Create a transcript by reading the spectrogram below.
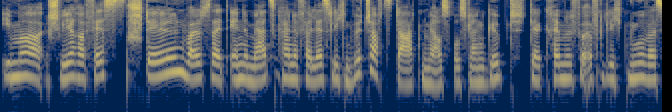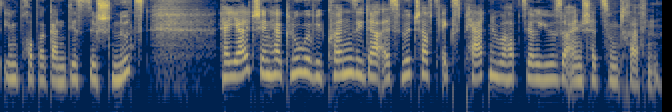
immer schwerer feststellen, weil es seit Ende März keine verlässlichen Wirtschaftsdaten mehr aus Russland gibt. Der Kreml veröffentlicht nur, was ihm propagandistisch nützt. Herr Jaltschin, Herr Kluge, wie können Sie da als Wirtschaftsexperten überhaupt seriöse Einschätzungen treffen?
